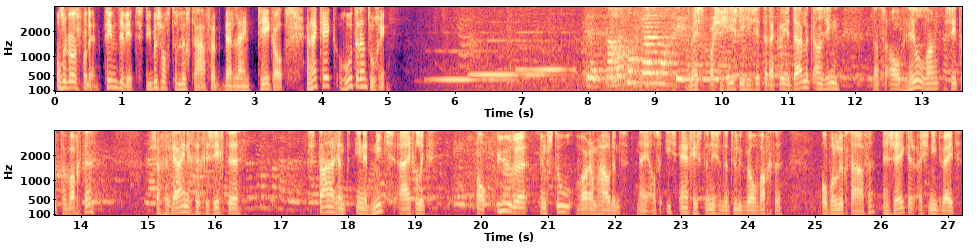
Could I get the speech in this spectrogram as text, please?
Onze correspondent Tim de Wit die bezocht de luchthaven Berlijn-Tegel. En hij keek hoe het eraan toe ging. De meeste passagiers die hier zitten, daar kun je duidelijk aan zien... dat ze al heel lang zitten te wachten. Chagrijnige gezichten, starend in het niets eigenlijk. Al uren een stoel warm houdend. Nee, als er iets erg is, dan is het natuurlijk wel wachten op een luchthaven. En zeker als je niet weet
